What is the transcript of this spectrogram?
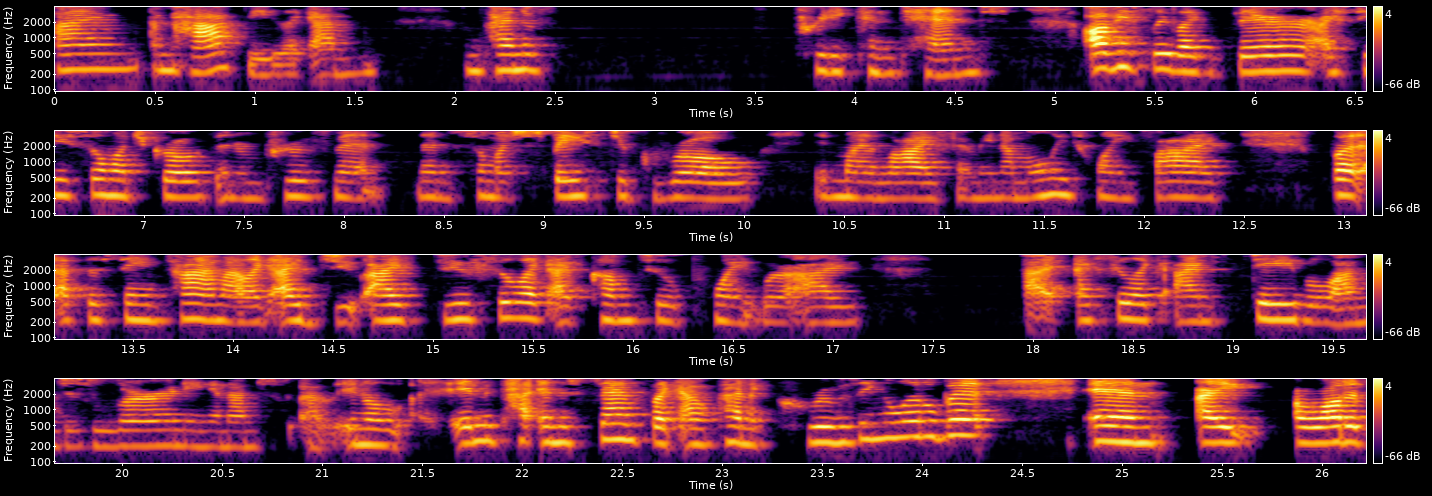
I'm I'm happy, like I'm I'm kind of pretty content. Obviously like there I see so much growth and improvement and so much space to grow in my life. I mean, I'm only 25, but at the same time I like I do I do feel like I've come to a point where I I, I feel like I'm stable. I'm just learning, and I'm just uh, in a in in a sense like I'm kind of cruising a little bit. And I a lot of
